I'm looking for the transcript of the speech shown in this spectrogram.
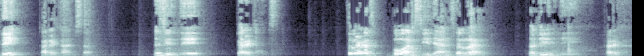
the correct answer. This is the correct answer. So let us go and see the answer. That is the correct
